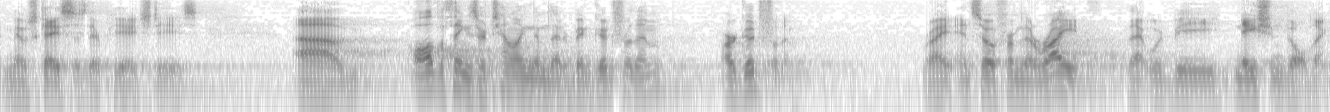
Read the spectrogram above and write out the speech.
in most cases they're PhDs, um, all the things they're telling them that have been good for them are good for them, right? And so from the right, that would be nation building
